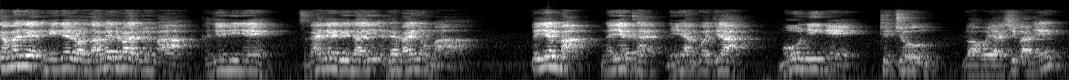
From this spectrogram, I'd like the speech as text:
ကမ္ဘာ့ရဲ့အနေနဲ့တော့လာမယ့်တစ်ပတ်အတွင်းမှာကချင်ပြည်နယ်စကိုင်းတိုင်းဒေသကြီးအထက်ပိုင်းတို့မှာတရက်မှနှစ်ရက်ခန့်နေရာကွက်ကြားမိုးနီးနဲ့ချစ်ချုံရွာဝယ်ရရှိပါတယ်။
